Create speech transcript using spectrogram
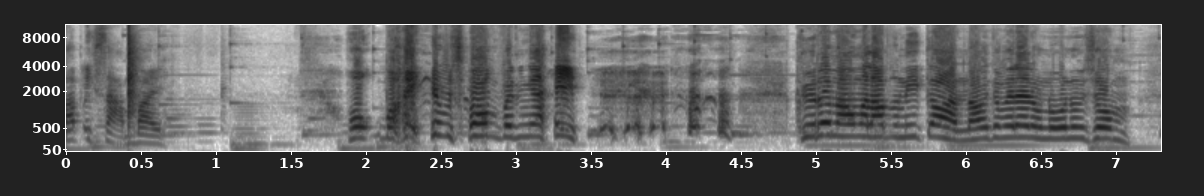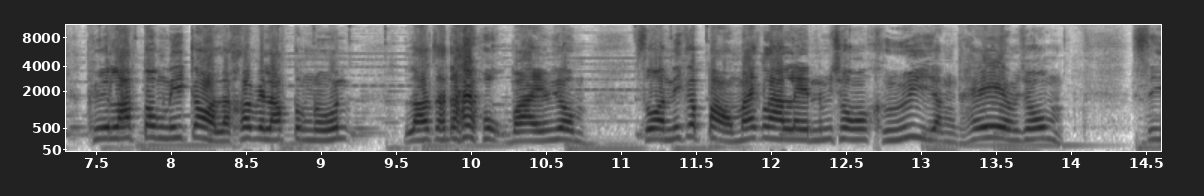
รับอีกสามใบหกใบท่านผู้ชมเป็นไง คือถ้าน้องมารับตรงนี้ก่อน น้องจะไม่ได้ตรงนู้นท่านผู้ชม คือรับตรงนี้ก่อนแล้วค่อยไปรับตรงนู้น เราจะได้หกใบท่านผู้ชม ส่วนนี้กระเป๋าแมคลาเรนท่านผู้ชมก็คืออย่างเท่ท่านผู้ชม สี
